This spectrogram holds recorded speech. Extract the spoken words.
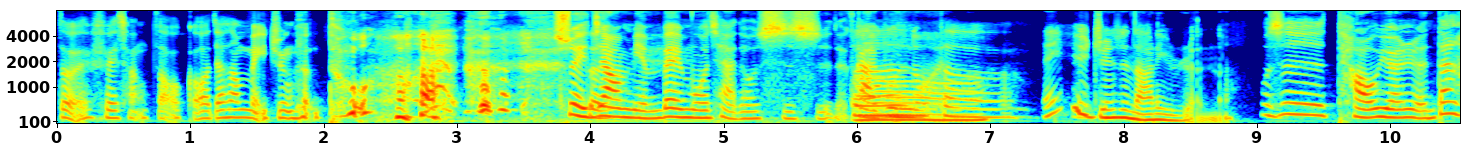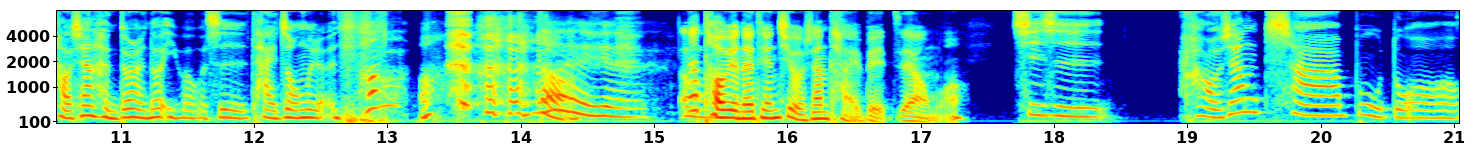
对非常糟糕，加上霉菌很多，睡觉棉被摸起来都湿湿的，盖不暖的。哎，玉君是哪里人呢？我是桃园人，但好像很多人都以为我是台中人。哦，对耶。那桃园的天气有像台北这样吗？其实好像差不多，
